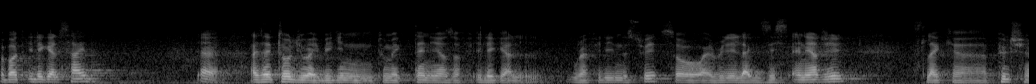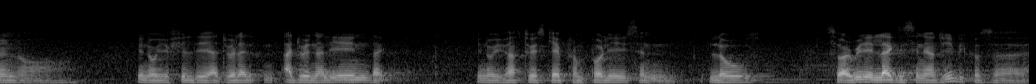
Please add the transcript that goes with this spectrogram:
About illegal side, yeah, as I told you, I begin to make 10 years of illegal graffiti in the street, so I really like this energy. It's like a pulsion or, you know, you feel the adrenal adrenaline, like, you know, you have to escape from police and laws. So I really like this energy because uh,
